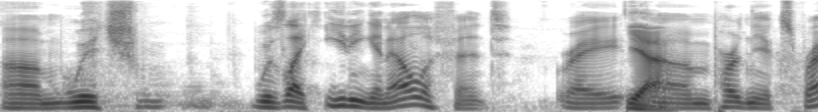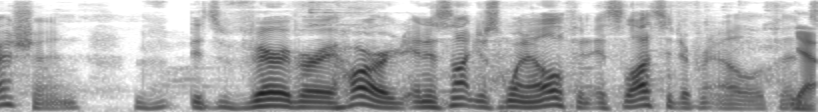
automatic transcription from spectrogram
um, which was like eating an elephant. Right. Yeah. Um, pardon the expression. It's very, very hard, and it's not just one elephant. It's lots of different elephants. Yeah.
